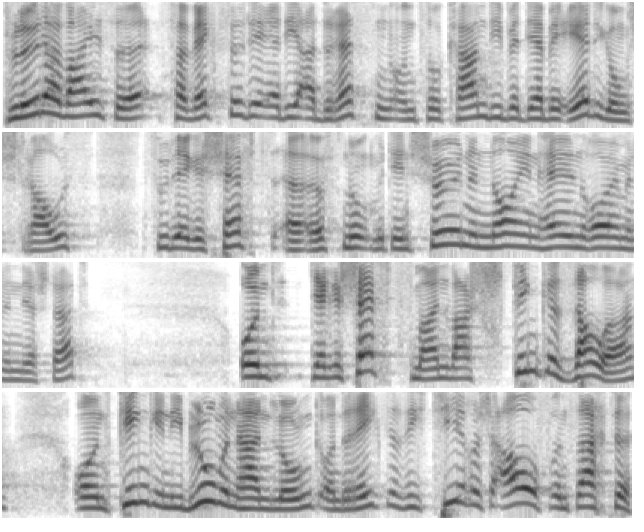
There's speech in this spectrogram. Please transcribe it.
Blöderweise verwechselte er die Adressen und so kam die, der Beerdigungsstrauß zu der Geschäftseröffnung mit den schönen neuen hellen Räumen in der Stadt. Und der Geschäftsmann war stinkesauer und ging in die Blumenhandlung und regte sich tierisch auf und sagte,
